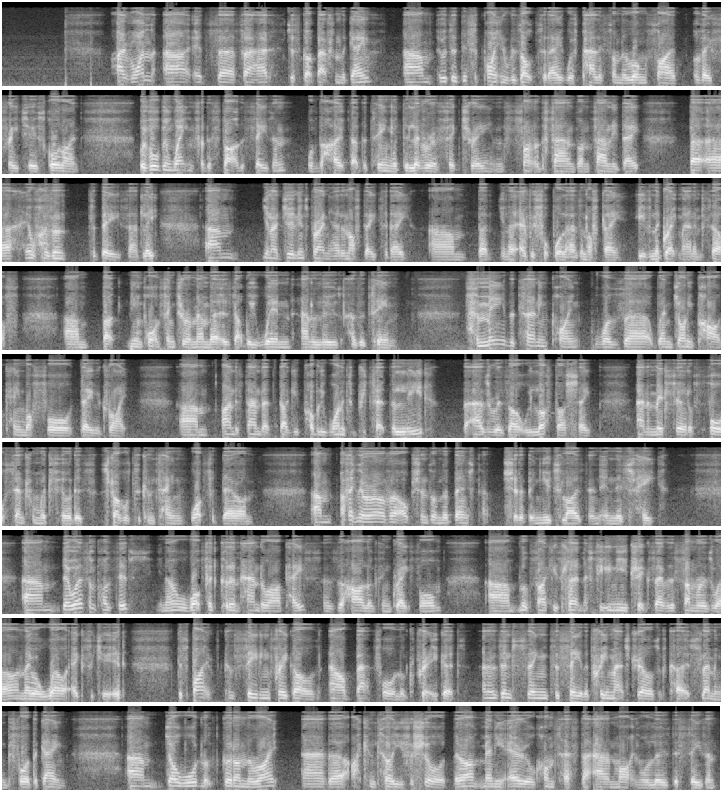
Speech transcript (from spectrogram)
Hi everyone, uh, it's uh. Just got back from the game. Um, it was a disappointing result today with Palace on the wrong side of a 3-2 scoreline. We've all been waiting for the start of the season with the hope that the team would deliver a victory in front of the fans on Family Day, but uh, it wasn't to be, sadly. Um, you know, Julian Speroni had an off day today, um, but you know every footballer has an off day, even the great man himself. Um, but the important thing to remember is that we win and lose as a team. For me, the turning point was uh, when Johnny Parr came off for David Wright. Um, I understand that Dougie probably wanted to protect the lead, but as a result, we lost our shape, and a midfield of four central midfielders struggled to contain Watford thereon. Um, I think there were other options on the bench that should have been utilised in, in this heat. Um, there were some positives. You know, Watford couldn't handle our pace as Zaha looked in great form. Um, looks like he's learnt a few new tricks over the summer as well, and they were well executed. Despite conceding three goals, our back four looked pretty good, and it was interesting to see the pre-match drills of Curtis Fleming before the game. Um, Joel Ward looked good on the right, and uh, I can tell you for sure there aren't many aerial contests that Aaron Martin will lose this season.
